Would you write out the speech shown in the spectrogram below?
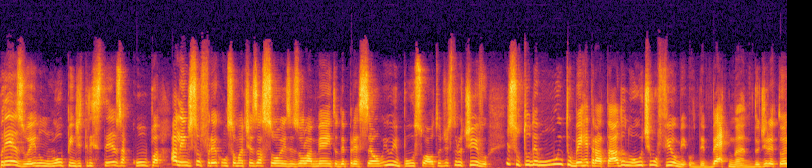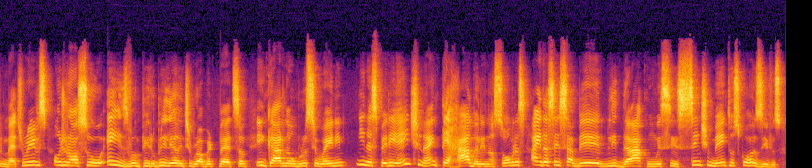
preso aí num looping de tristeza, culpa, além de sofrer com somatizações, isolamento, depressão e o impulso autodestrutivo. Isso tudo é muito bem retratado no último filme, o The Batman, do diretor Matt Reeves, onde nosso ex-vampiro brilhante Robert Pattinson encarna um Bruce Wayne inexperiente, né, enterrado ali nas sombras, ainda sem saber lidar com esses sentimentos corrosivos.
